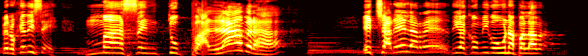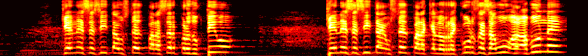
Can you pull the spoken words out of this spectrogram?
Pero ¿qué dice? Mas en tu palabra echaré la red. Diga conmigo una palabra. ¿Qué necesita usted para ser productivo? ¿Qué necesita usted para que los recursos abunden?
